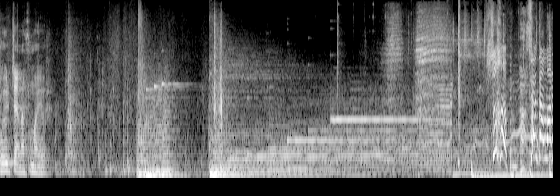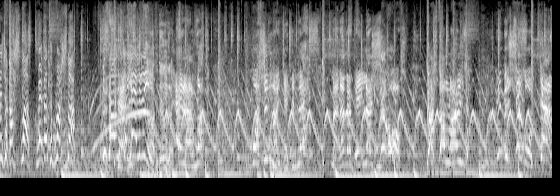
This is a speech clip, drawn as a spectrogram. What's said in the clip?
Buyur cənab mayor. Çıxıb! Sən dallarıca qaçdılar. Mədətov maşına. Biz dalınca gəlirik. El arvad başınla gedirlər. Mənə də deyirlər Şıxov. Qaç dalları. İndi Şıxov gəl.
